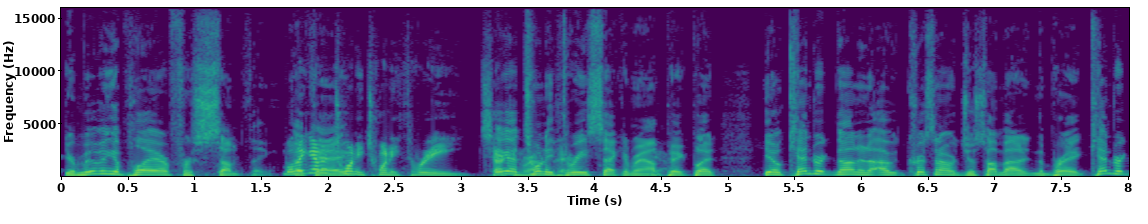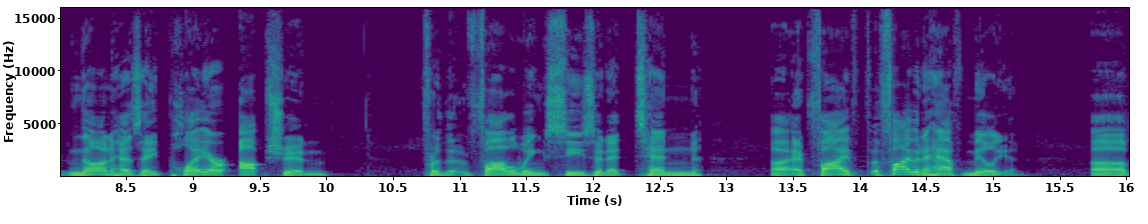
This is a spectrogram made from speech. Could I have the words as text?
You're moving a player for something. Well, they got a okay? 2023 They got a 23 round pick. second round pick, but you know Kendrick Nunn and I, Chris and I were just talking about it in the break. Kendrick Nunn has a player option for the following season at ten, uh, at five five and a half million. Uh,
